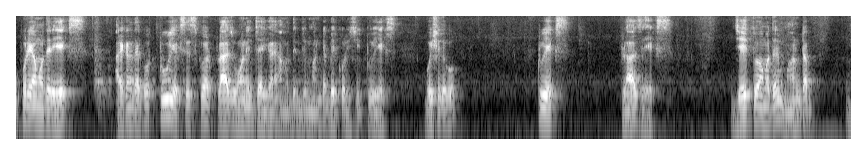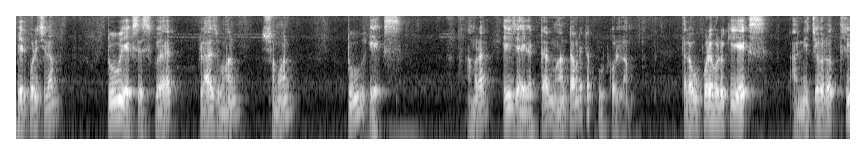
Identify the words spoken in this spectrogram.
উপরে আমাদের এক্স আর এখানে দেখো টু এক্স স্কোয়ার প্লাস ওয়ানের জায়গায় আমাদের যে মানটা বের করেছি টু এক্স বসে দেবো। টু এক্স প্লাস এক্স যেহেতু আমাদের মানটা বের করেছিলাম two x square plus one সমান টু এক্স আমরা এই জায়গাটার মানটা আমরা একটা পুট করলাম। তাহলে উপরে হলো কি এক্স আর নিচে হলো থ্রি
